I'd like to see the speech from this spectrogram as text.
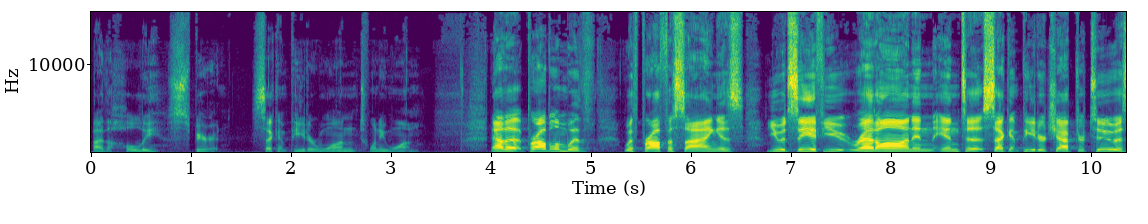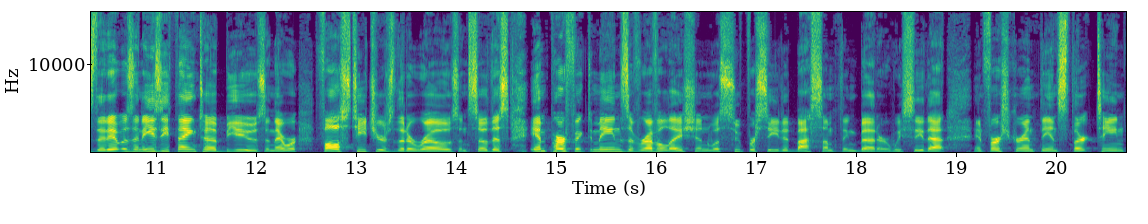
by the Holy Spirit. 2 Peter 1.21. Now, the problem with, with prophesying is you would see if you read on in, into 2 Peter chapter 2 is that it was an easy thing to abuse, and there were false teachers that arose. And so this imperfect means of revelation was superseded by something better. We see that in 1 Corinthians 13,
